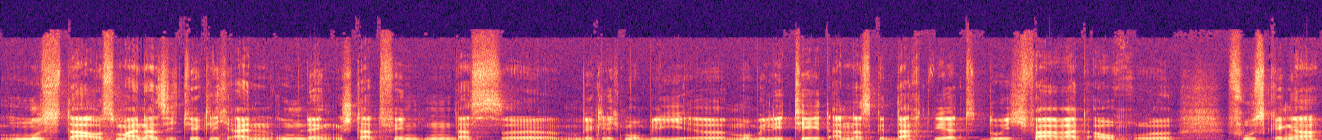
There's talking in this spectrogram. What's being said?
muss da aus meiner Sicht wirklich ein Umdenken stattfinden, dass äh, wirklich Mobil, äh, Mobilität anders gedacht wird durch Fahrrad, auch äh, Fußgänger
